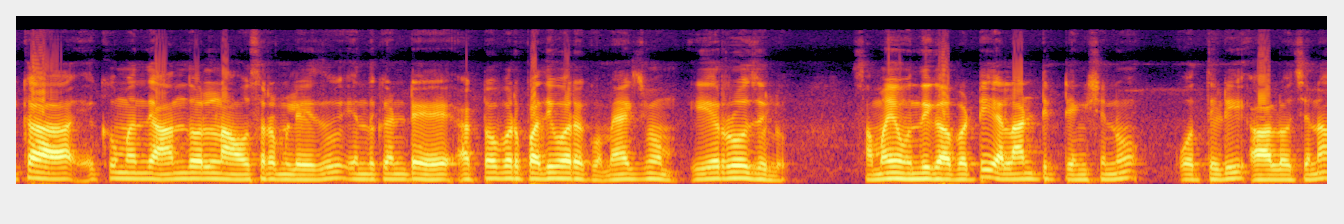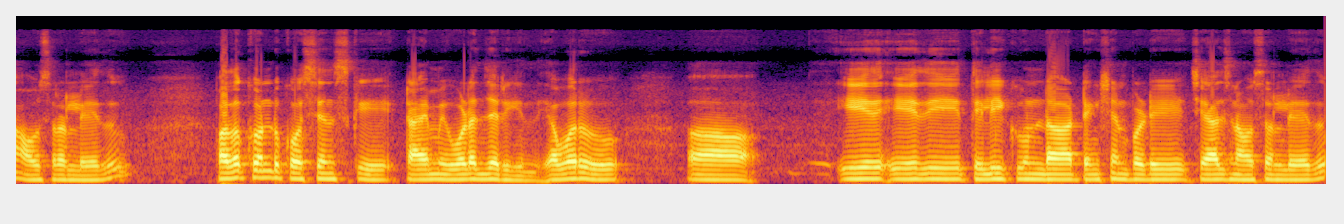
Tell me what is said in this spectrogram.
ఇక ఎక్కువ మంది ఆందోళన అవసరం లేదు. ఎందుకంటే అక్టోబర్ పది వరకు మ్యాక్సిమం ఏడు రోజులు సమయం ఉంది కాబట్టి ఎలాంటి టెన్షను ఒత్తిడి ఆలోచన అవసరం లేదు. పదకొండు క్వశ్చన్స్కి టైం ఇవ్వడం జరిగింది. ఎవరు ఏ ఏది తెలియకుండా టెన్షన్ పడి చేయాల్సిన అవసరం లేదు.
